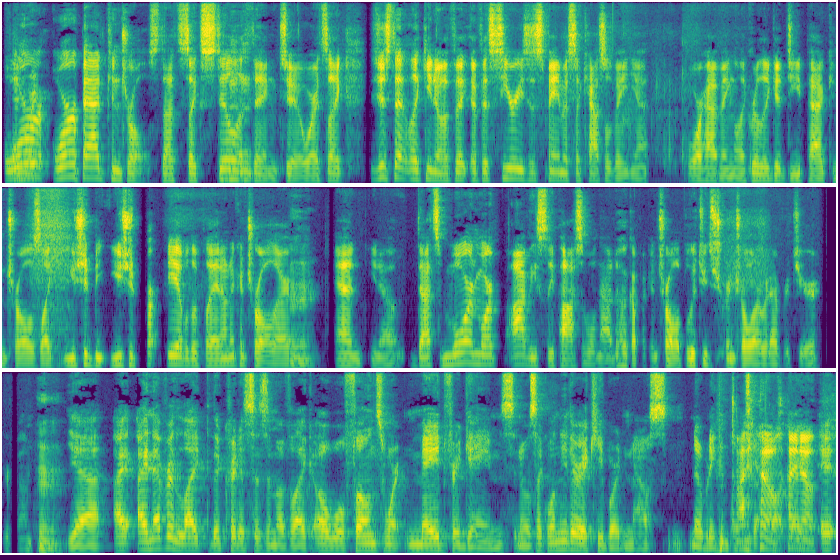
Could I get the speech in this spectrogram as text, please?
Or or bad controls. That's like still mm-hmm. a thing too, where it's like just that like you know if a, if a series is famous like Castlevania for having like really good D-pad controls, like you should be you should be able to play it on a controller. Mm-hmm and you know that's more and more obviously possible now to hook up a control, a Bluetooth controller or whatever to your your phone. Mm. Yeah, I I never liked the criticism of like, oh well, phones weren't made for games, and it was like, well, neither are a keyboard and mouse. Nobody can play. I know, like, I know. It,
